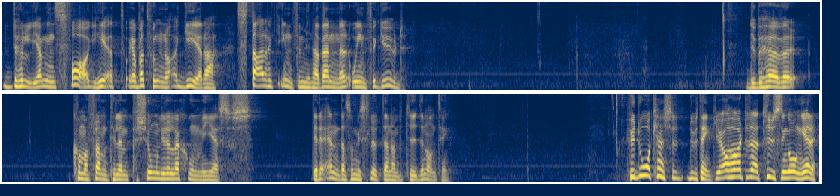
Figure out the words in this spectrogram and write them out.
dölja min svaghet och jag var tvungen att agera stark inför mina vänner och inför Gud. Du behöver komma fram till en personlig relation med Jesus. Det är det enda som i slutändan betyder någonting. Hur då kanske du tänker, jag har hört det där tusen gånger.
